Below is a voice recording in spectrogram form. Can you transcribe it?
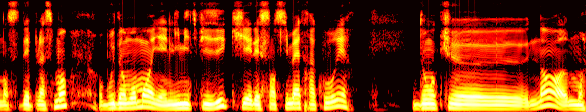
dans ses déplacements. Au bout d'un moment, il y a une limite physique qui est les centimètres à couvrir. Donc, euh, non, moi,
